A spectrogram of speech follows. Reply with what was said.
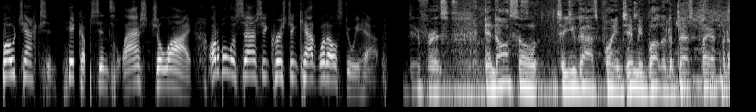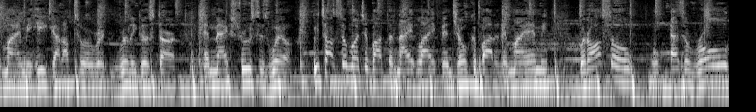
Bo Jackson, hiccup since last July. Audible Assassin, Christian Cat, what else do we have? difference. And also, to you guys' point, Jimmy Butler, the best player for the Miami Heat, got off to a re- really good start. And Max Strus as well. We talk so much about the nightlife and joke about it in Miami, but also as a role,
